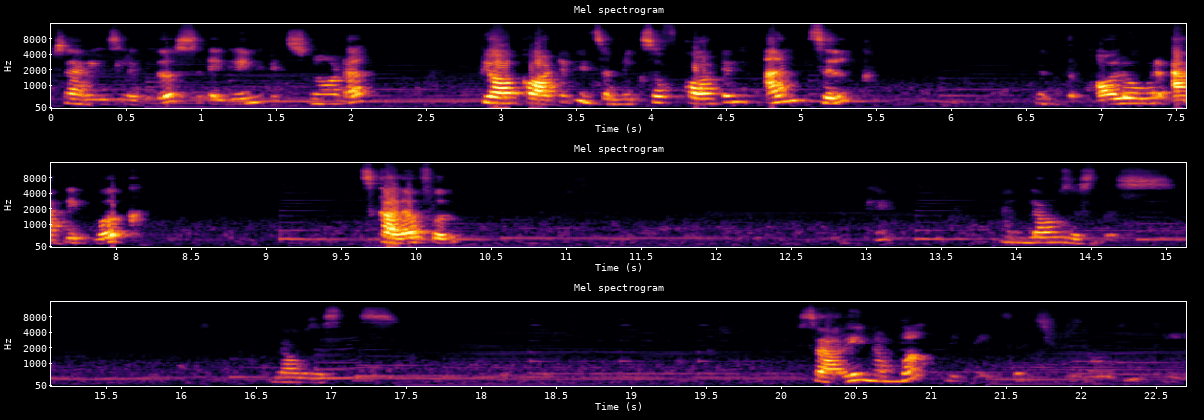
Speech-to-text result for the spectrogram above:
Saree is like this. Again, it's not a pure cotton, it's a mix of cotton and silk with all over applique work. It's colorful. And blouse is this. Blouse is this. Saree number 26. 2003.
